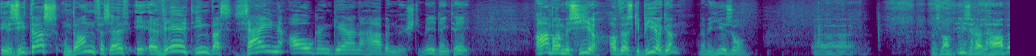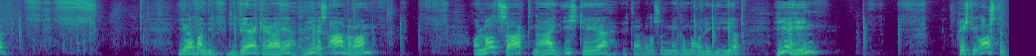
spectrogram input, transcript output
Er sieht das und dann, Vers 11, er wählt ihm, was seine Augen gerne haben möchten. Wenn ihr denkt, hey, Abraham ist hier auf das Gebirge, wenn wir hier so äh, das Land Israel haben, hier haben wir die, die Bergreihe. Hier ist Abraham. Und Lot sagt, nein, ich gehe, ich glaube, Sodom und Gomorra liegen hier, hierhin, Richtung Osten.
